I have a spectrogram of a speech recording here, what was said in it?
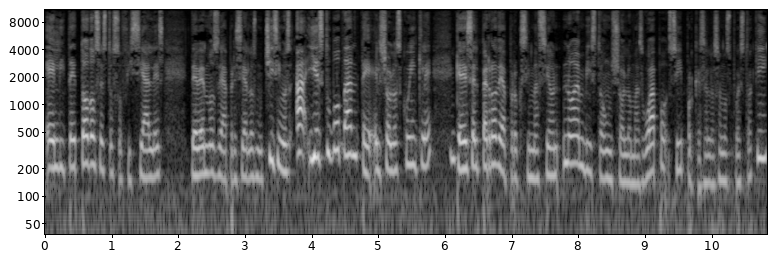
élite, todos estos oficiales, debemos de apreciarlos muchísimos. Ah, y estuvo Dante, el Xoloscuincle, que es el perro de aproximación. No han visto un Xolo más guapo, sí, porque se los hemos puesto aquí.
